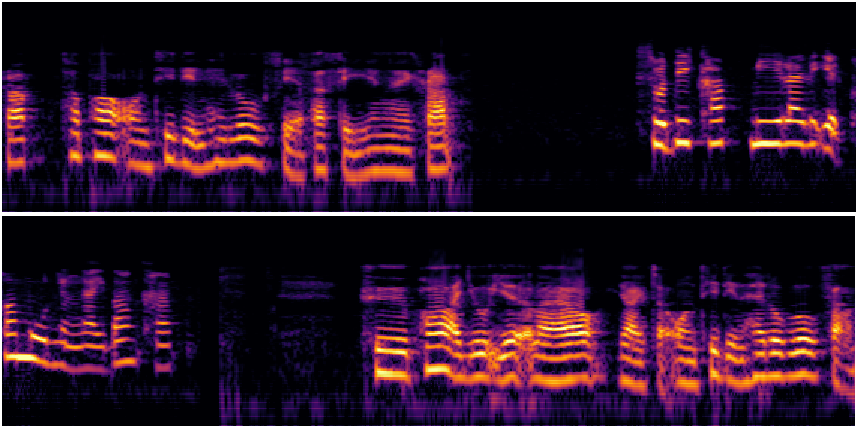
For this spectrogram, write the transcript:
ครับ ถ้าพ่อโอนที่ดินให้ลูกเสียภาษียังไงครับ สวัสดีครับ มีรายละเอียดข้อมูลอย่างไงบ้างครับ คือพ่ออายุเยอะแล้ว อยากจะโอนที่ดินให้ลูกๆสาม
